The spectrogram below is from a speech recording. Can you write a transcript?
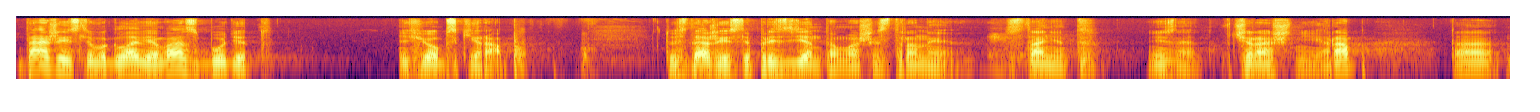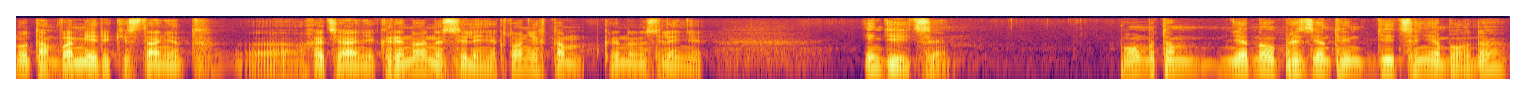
Даже если во главе вас будет эфиопский раб. То есть даже если президентом вашей страны станет, не знаю, вчерашний раб, да, ну там в Америке станет, э, хотя они коренное население, кто у них там коренное население? Индейцы. По-моему, там ни одного президента индейца не было, да?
